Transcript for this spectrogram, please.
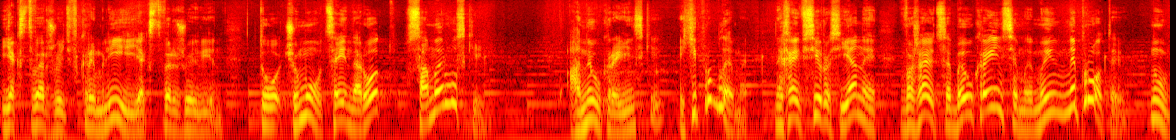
як стверджують в Кремлі, як стверджує він, то чому цей народ саме русський, а не український? Які проблеми? Нехай всі росіяни вважають себе українцями. Ми не проти. Ну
